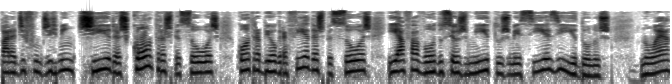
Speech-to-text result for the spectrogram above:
para difundir mentiras contra as pessoas, contra a biografia das pessoas e a favor dos seus mitos, messias e ídolos não é?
